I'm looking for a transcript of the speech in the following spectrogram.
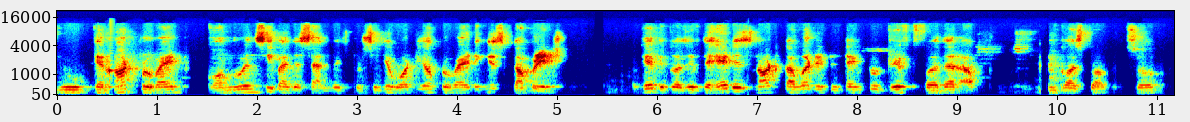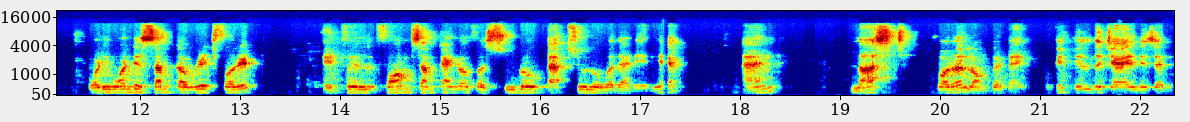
you cannot provide congruency by the salvage procedure. What you are providing is coverage okay? Because if the head is not covered, it will tend to drift further up and cause problems. So what you want is some coverage for it. It will form some kind of a pseudo capsule over that area and last for a longer time, okay? Till the child is an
